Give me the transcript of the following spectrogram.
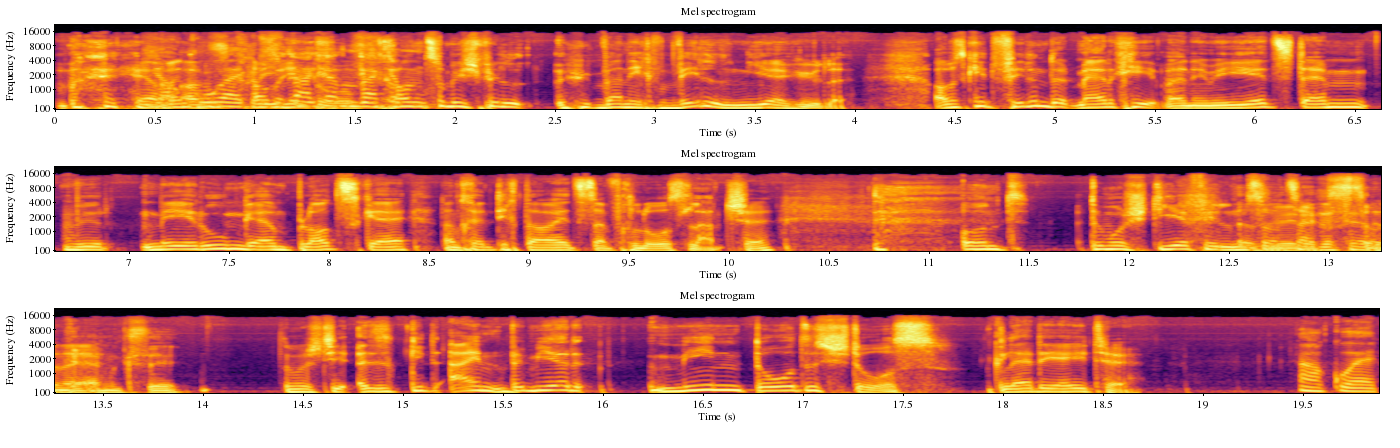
Ja, Ja, gut, aber ich, wegen- ich kann zum Beispiel, wenn ich will, nie heulen. Aber es gibt Filme, dort merke ich, wenn ich mir jetzt dem mehr Raum geben und Platz geben, dann könnte ich da jetzt einfach loslatschen. Und du musst die Filme Das sozusagen ich so gerne gesehen. Du musst die, also es gibt ein, bei mir, mein Todesstoß, Gladiator. Ah, gut.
